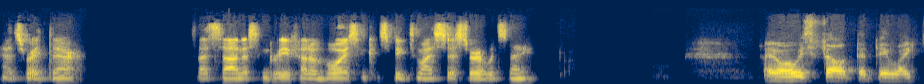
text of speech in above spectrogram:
That's right there. If that sadness and grief had a voice and could speak to my sister, it would say. I always felt that they liked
